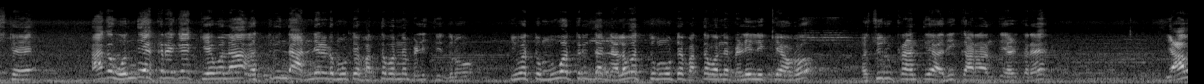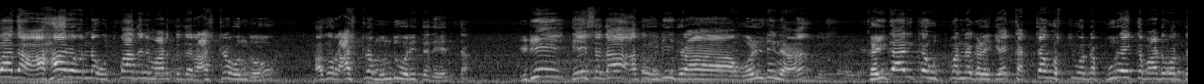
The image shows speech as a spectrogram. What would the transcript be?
ಇಷ್ಟೇ. ಆಗ ಒಂದು ಎಕರೆಗೆ ಕೇವಲ ಹತ್ತರಿಂದ ಹನ್ನೆರಡು ಮೂಟೆ ಭತ್ತವನ್ನು ಬೆಳೀತಿದ್ರು. ಇವತ್ತು ಮೂವತ್ತರಿಂದ ನಲವತ್ತು ಮೂಟೆ ಭತ್ತವನ್ನು ಬೆಳೀಲಿಕ್ಕೆ ಅವರು ಹಸಿರು ಕ್ರಾಂತಿಯ ಅಧಿಕಾರ ಅಂತ ಹೇಳ್ತಾರೆ. ಯಾವಾಗ ಆಹಾರವನ್ನು ಉತ್ಪಾದನೆ ಮಾಡ್ತದೆ ರಾಷ್ಟ್ರ ಒಂದು, ಅದು ರಾಷ್ಟ್ರ ಮುಂದುವರಿತದೆ ಅಂತ. ಇಡೀ ದೇಶದ ಅಥವಾ ಇಡೀ ವರ್ಲ್ಡಿನ ಕೈಗಾರಿಕಾ ಉತ್ಪನ್ನಗಳಿಗೆ ಕಚ್ಚಾ ವಸ್ತುವನ್ನು ಪೂರೈಕೆ ಮಾಡುವಂಥ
